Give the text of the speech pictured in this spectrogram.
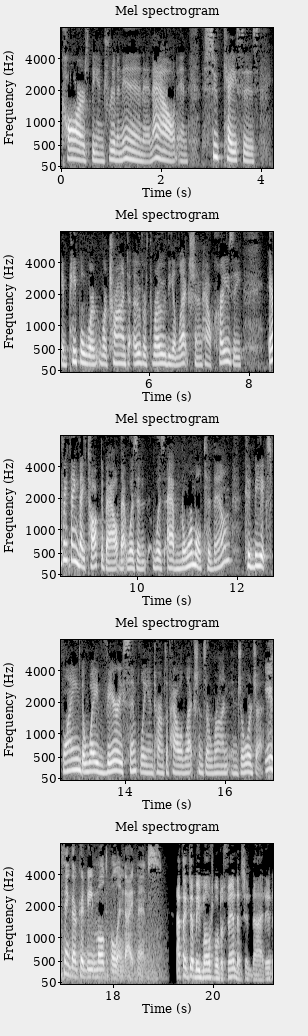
cars being driven in and out and suitcases and people were, were trying to overthrow the election and how crazy everything they talked about that was an, was abnormal to them could be explained away very simply in terms of how elections are run in Georgia. You think there could be multiple indictments? I think there'll be multiple defendants indicted.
